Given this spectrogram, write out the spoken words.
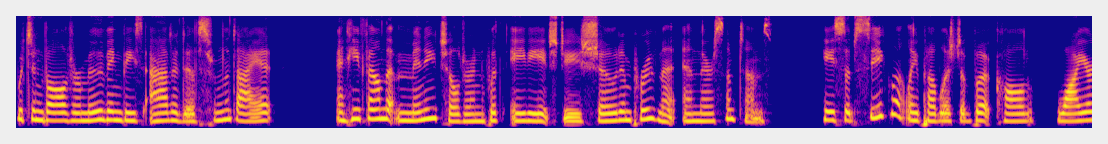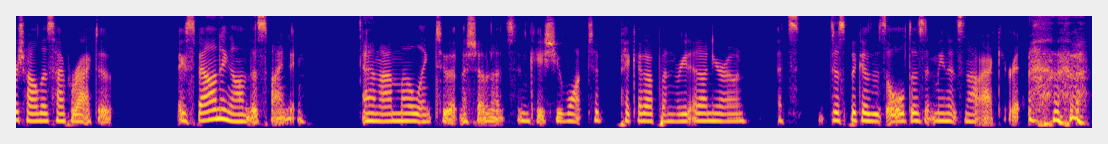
which involved removing these additives from the diet, and he found that many children with ADHD showed improvement in their symptoms. He subsequently published a book called Why Your Child is Hyperactive, expounding on this finding. And I'm going to link to it in the show notes in case you want to pick it up and read it on your own. It's just because it's old doesn't mean it's not accurate.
